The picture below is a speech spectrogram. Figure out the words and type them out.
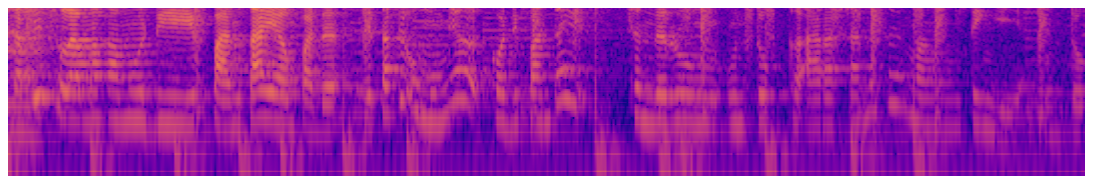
tapi selama kamu di pantai yang pada eh, tapi umumnya kalau di pantai cenderung untuk ke arah sana tuh emang tinggi ya untuk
